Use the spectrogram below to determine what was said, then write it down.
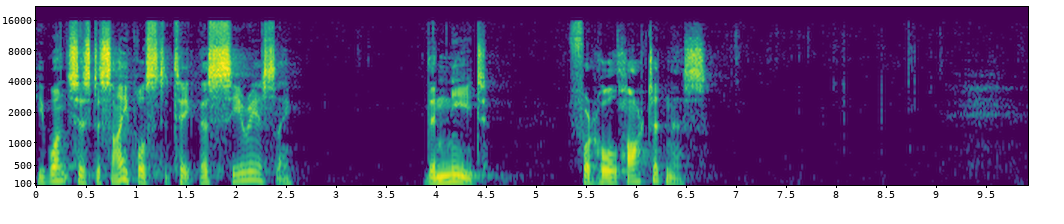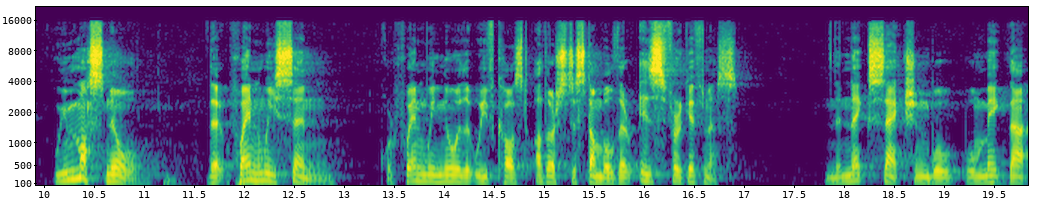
He wants his disciples to take this seriously the need for wholeheartedness. We must know that when we sin, or when we know that we've caused others to stumble, there is forgiveness. And the next section will, will make that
